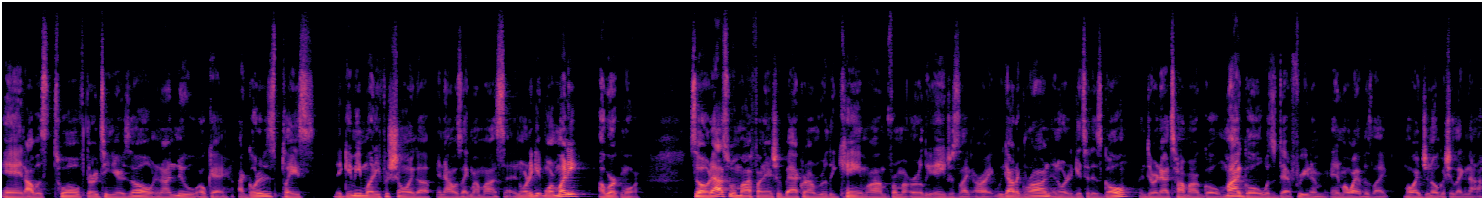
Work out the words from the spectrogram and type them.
and I was 12, 13 years old, and I knew, okay, I go to this place, they give me money for showing up, and I was like my mindset. In order to get more money, I work more. So that's when my financial background really came um, from an early age. It's like, all right, we got to grind in order to get to this goal. And during that time, our goal, my goal was debt freedom. And my wife was like, my wife Janoka, she's like, nah,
